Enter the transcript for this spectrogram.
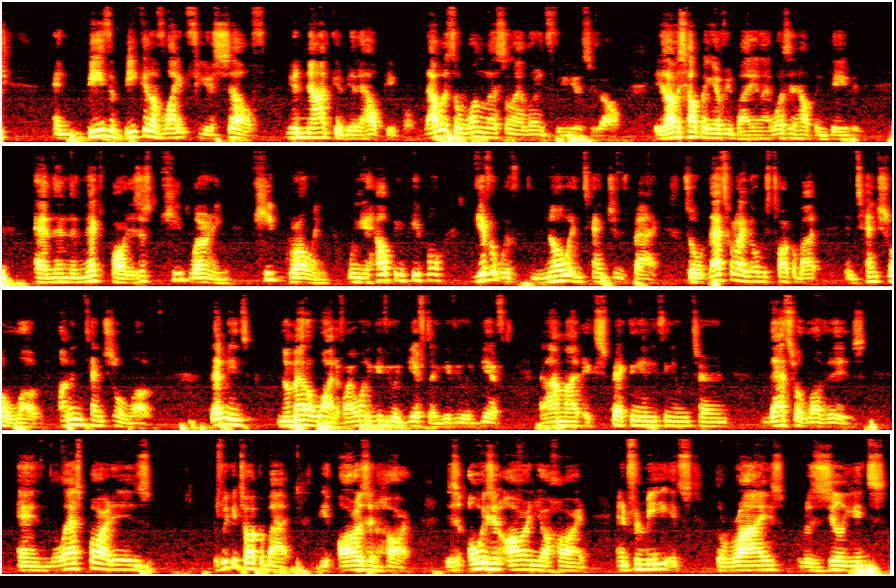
and be the beacon of light for yourself, you're not going to be able to help people. That was the one lesson I learned three years ago. Is I was helping everybody and I wasn't helping David. And then the next part is just keep learning, keep growing. When you're helping people, give it with no intentions back. So that's what I always talk about: intentional love, unintentional love. That means no matter what, if I want to give you a gift, I give you a gift, and I'm not expecting anything in return. That's what love is. And the last part is, if we could talk about the R's in heart. There's always an R in your heart and for me, it's the rise, resilience,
